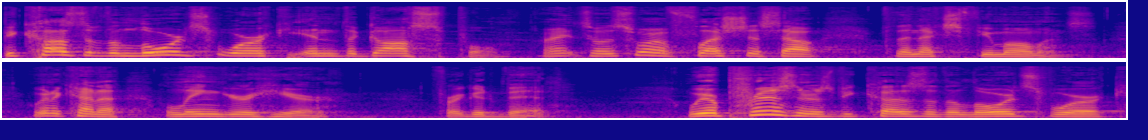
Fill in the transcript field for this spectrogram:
because of the Lord's work in the gospel. Right? So I just want to flesh this out for the next few moments. We're going to kind of linger here for a good bit. We are prisoners because of the Lord's work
